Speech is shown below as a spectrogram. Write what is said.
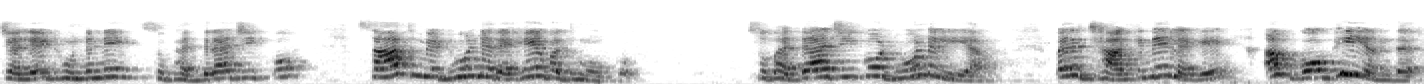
चले ढूँढने सुभद्रा जी को। साथ में ढूंढ रहे वधुओं को। सुभद्रा जी को ढूंढ लिया, पर झांकने लगे। अब वो भी अंदर।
